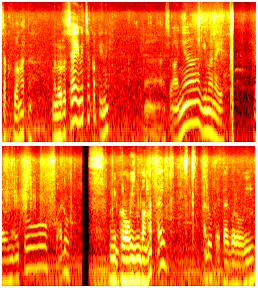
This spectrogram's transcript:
Cakep banget nah. Menurut saya ini cakep ini. Nah, soalnya gimana ya? Daunnya itu aduh. Ini glowing banget, eh. Aduh, kita glowing.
